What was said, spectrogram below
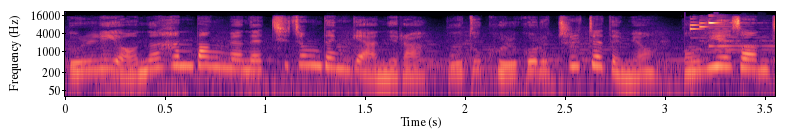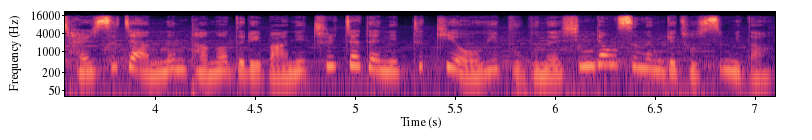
논리 어느 한 방면에 치중된 게 아니라 모두 골고루 출제되며 어휘에선 잘 쓰지 않는 단어들이 많이 출제되니 특히 어휘 부분에 신경 쓰는 게 좋습니다.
